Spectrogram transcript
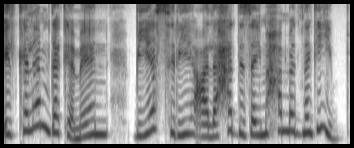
الكلام ده كمان بيسري على حد زي محمد نجيب.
